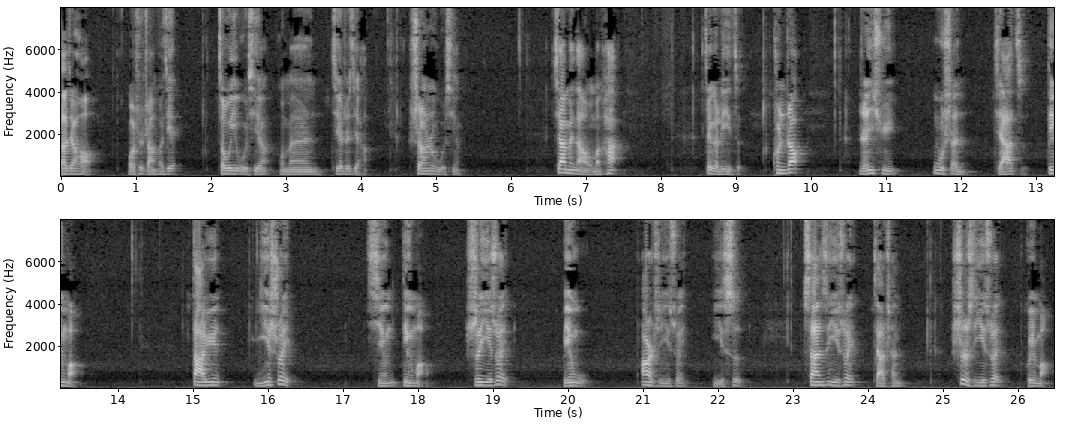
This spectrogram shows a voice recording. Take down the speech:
大家好，我是张鹤剑。周易五行，我们接着讲生日五行。下面呢，我们看这个例子：坤兆、壬戌、戊申、甲子、丁卯。大运一岁行丁卯，十一岁丙午，二十一岁乙巳，三十一岁甲辰，四十一岁癸卯，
